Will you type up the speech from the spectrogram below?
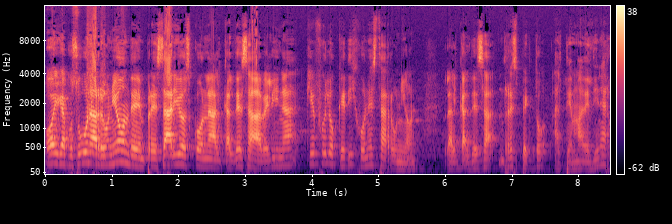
Oiga, pues hubo una reunión de empresarios con la alcaldesa Avelina. ¿Qué fue lo que dijo en esta reunión la alcaldesa respecto al tema del dinero?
